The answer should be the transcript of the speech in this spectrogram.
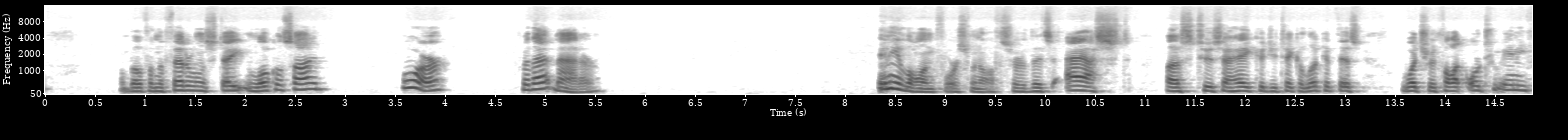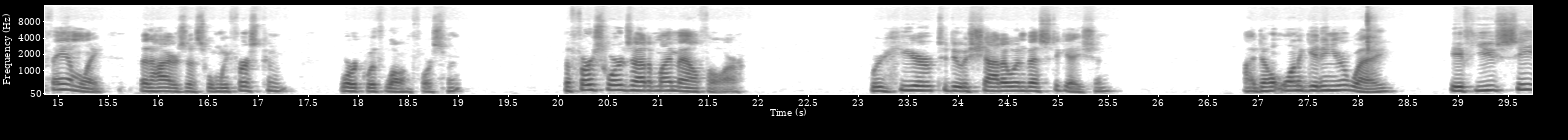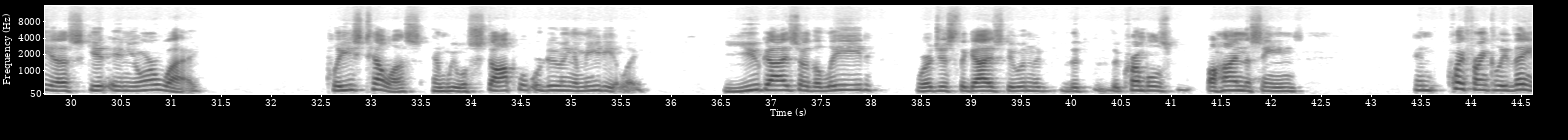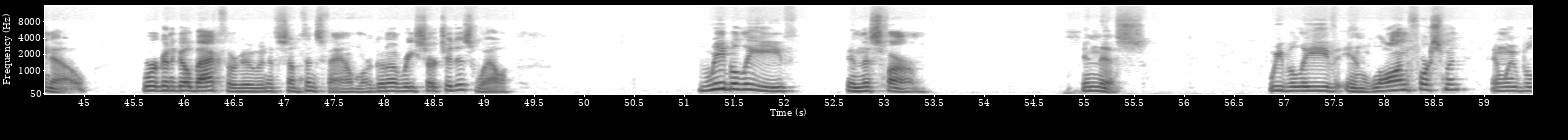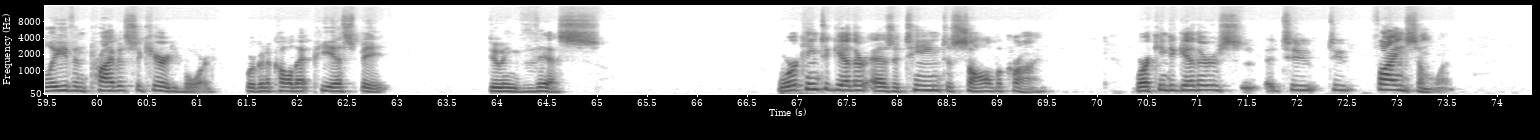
both on the federal and state and local side, or for that matter, any law enforcement officer that's asked us to say, hey, could you take a look at this? What's your thought? Or to any family that hires us when we first can work with law enforcement. The first words out of my mouth are We're here to do a shadow investigation. I don't want to get in your way. If you see us get in your way, please tell us and we will stop what we're doing immediately. You guys are the lead. We're just the guys doing the, the, the crumbles behind the scenes. And quite frankly, they know. We're going to go back through, and if something's found, we're going to research it as well. We believe in this firm, in this. We believe in law enforcement and we believe in private security board. We're going to call that PSB. Doing this. Working together as a team to solve a crime. Working together to, to find someone.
